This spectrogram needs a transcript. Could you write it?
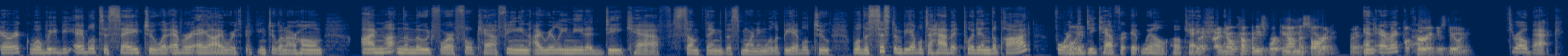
Eric, will we be able to say to whatever AI we're speaking to in our home, I'm not in the mood for a full caffeine. I really need a decaf something this morning. Will it be able to, will the system be able to have it put in the pod for Oh, the yeah. decaf? Or it will. Okay. I, I know companies working on this already, right? And Eric, What Keurig is doing. Throwback.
